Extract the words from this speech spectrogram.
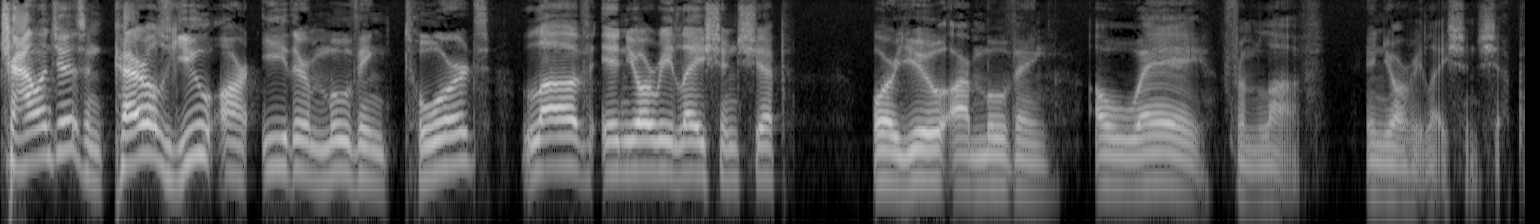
challenges and perils, you are either moving towards love in your relationship or you are moving away from love in your relationship.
